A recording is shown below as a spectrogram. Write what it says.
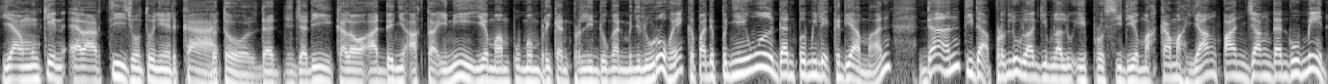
yang mungkin LRT contohnya dekat. Betul. Dan jadi kalau adanya akta ini ia mampu memberikan perlindungan menyeluruh eh kepada penyewa dan pemilik kediaman dan tidak perlu lagi melalui prosedur mahkamah yang panjang dan rumit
